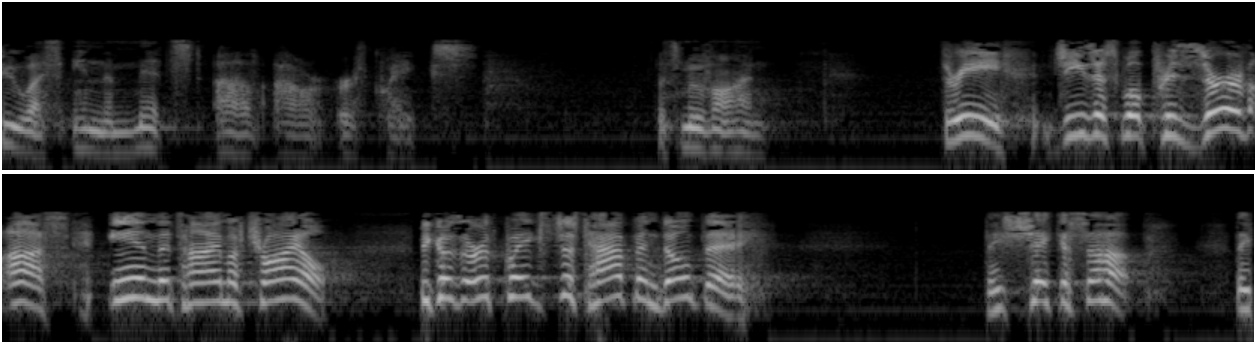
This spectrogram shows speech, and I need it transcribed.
to us in the midst of our earthquakes. Let's move on. Three, Jesus will preserve us in the time of trial. Because earthquakes just happen, don't they? They shake us up. They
